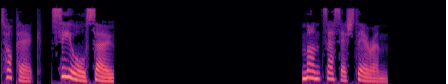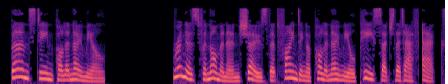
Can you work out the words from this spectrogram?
Topic. See also. Muntz-Szász theorem. Bernstein polynomial. Runge's phenomenon shows that finding a polynomial p such that f x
